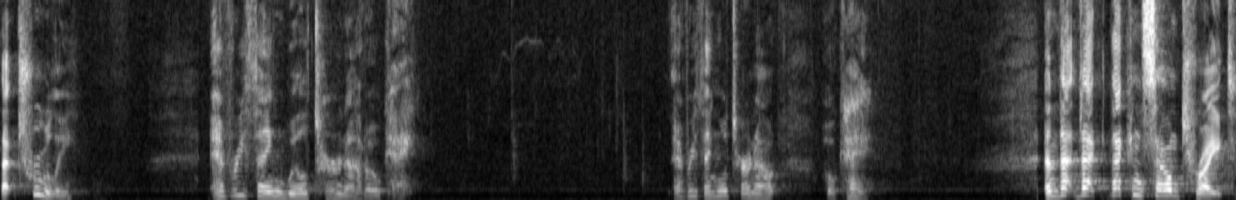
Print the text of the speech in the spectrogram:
that truly everything will turn out okay. Everything will turn out okay. And that, that, that can sound trite.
